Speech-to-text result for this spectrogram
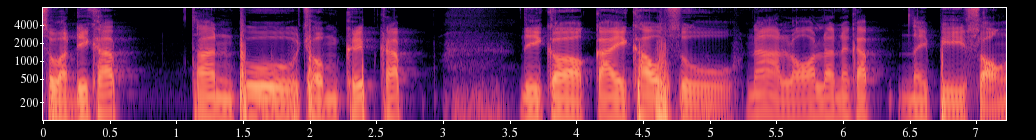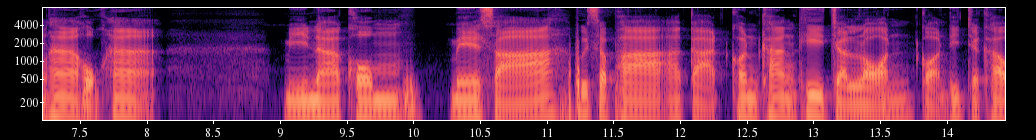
สวัสดีครับ ท่านผู้ชมคลิปครับ นี่ก็ใกล้เข้าสู่หน้าร้อนแล้วนะครับ ในปี 2565 มีนาคม เมษาพฤษภาอากาศค่อนข้างที่จะร้อนก่อนที่จะเข้า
